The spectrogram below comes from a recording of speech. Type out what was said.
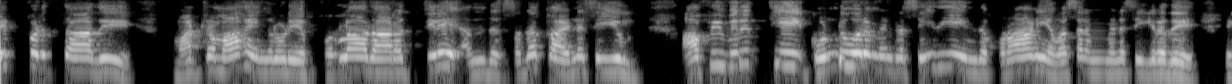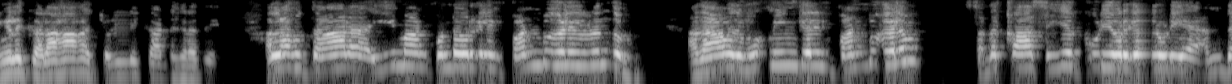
ஏற்படுத்தாது. மாற்றமாக எங்களுடைய பொருளாதாரத்திலே அந்த சதக்கா என்ன செய்யும்? அபிவிருத்தியை கொண்டு வரும் என்ற செய்தியை இந்த குரானிய வசனம் என்ன செய்கிறது? எங்களுக்கு அழகாக சொல்லி காட்டுகிறது. அல்லாஹு தாலா ஈமான் கொண்டவர்களின் பண்புகளிலிருந்தும் அதாவது முக்மீன்களின் பண்புகளும் சதக்கா செய்யக்கூடியவர்களுடைய அந்த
